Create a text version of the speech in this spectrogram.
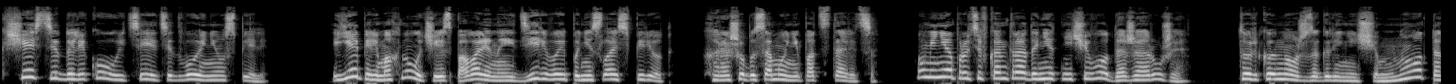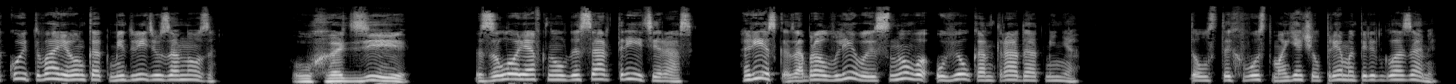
К счастью, далеко уйти эти двое не успели. Я перемахнула через поваленное дерево и понеслась вперед. Хорошо бы самой не подставиться. У меня против контрада нет ничего, даже оружия. Только нож за голенищем, но такой твари он как медведю заноза. «Уходи!» Зло рявкнул Десар третий раз. Резко забрал влево и снова увел контрада от меня. Толстый хвост маячил прямо перед глазами.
